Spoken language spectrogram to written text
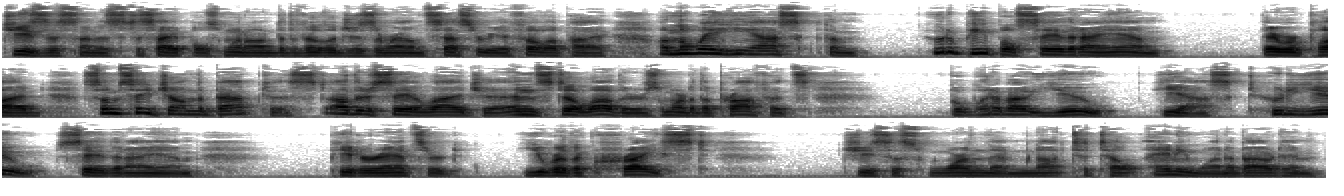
Jesus and his disciples went on to the villages around Caesarea Philippi. On the way, he asked them, Who do people say that I am? They replied, Some say John the Baptist, others say Elijah, and still others, one of the prophets. But what about you? He asked, Who do you say that I am? Peter answered, You are the Christ. Jesus warned them not to tell anyone about him.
